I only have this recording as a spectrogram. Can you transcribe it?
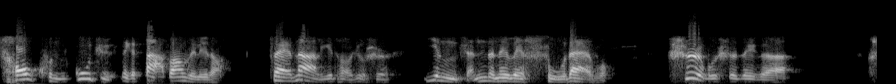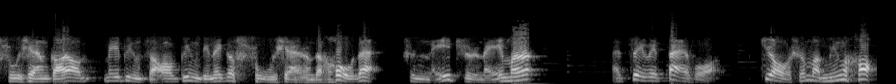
曹锟故居那个大房子里头。在那里头就是应诊的那位苏大夫，是不是这个苏先生膏药没病找病的那个苏先生的后代？是哪支哪门？哎，这位大夫叫什么名号？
